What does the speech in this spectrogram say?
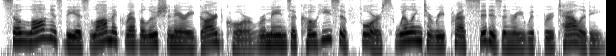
So long as the Islamic Revolutionary Guard Corps remains a cohesive force willing to repress citizenry with brutality,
